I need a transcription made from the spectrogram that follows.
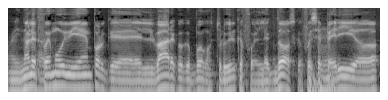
Y no le fue muy bien porque el barco que pudo construir, que fue el LEC 2, que fue ese periodo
